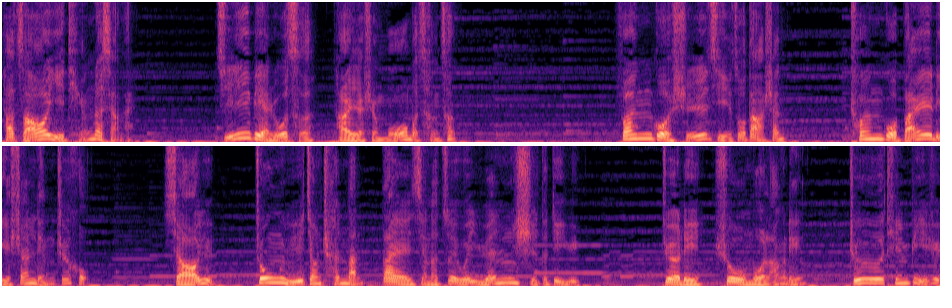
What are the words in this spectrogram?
他早已停了下来。即便如此，他也是磨磨蹭蹭，翻过十几座大山，穿过百里山林之后。小玉终于将陈南带进了最为原始的地狱，这里树木狼林，遮天蔽日，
